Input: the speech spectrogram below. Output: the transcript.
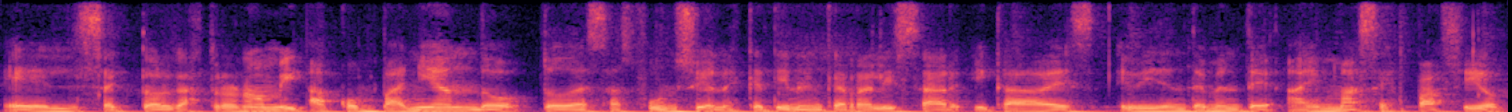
el sector gastronómico, acompañando todas esas funciones que tienen que realizar y cada vez evidentemente hay más espacio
